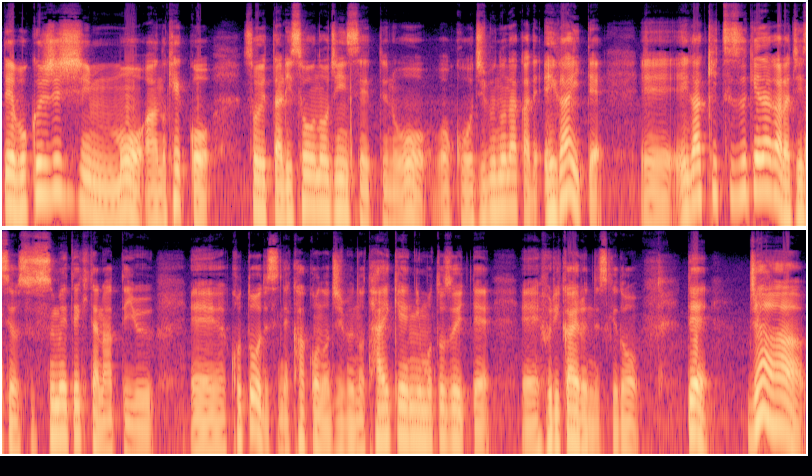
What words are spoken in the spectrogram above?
で、僕自身も、あの、結構、そういった理想の人生っていうのを、こう、自分の中で描いて、えー描き続けながら人生を進めてきたなっていう、えーことをですね、過去の自分の体験に基づいて、え振り返るんですけど、で、じゃあ、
